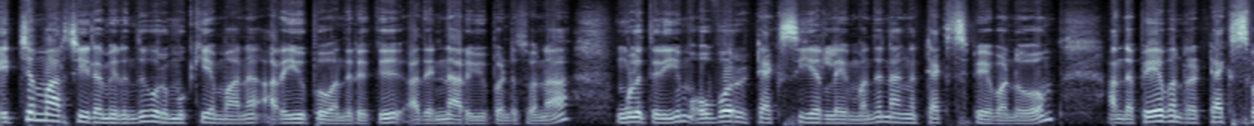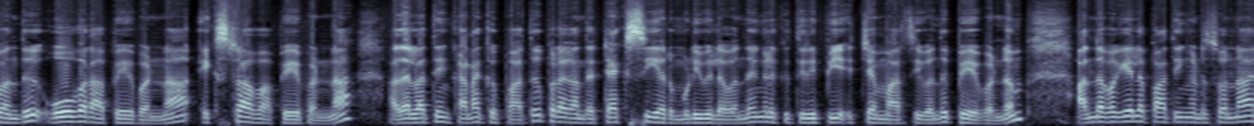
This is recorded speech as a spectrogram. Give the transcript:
ஹெச்எம்ஆர்சியிடமிருந்து ஒரு முக்கியமான அறிவிப்பு வந்திருக்கு. அது என்ன அறிவிப்புன்னு சொன்னால் உங்களுக்கு தெரியும் ஒவ்வொரு டேக்ஸ் இயர்லேயும் வந்து நாங்கள் டேக்ஸ் பே பண்ணுவோம். அந்த பே பண்ணுற டேக்ஸ் வந்து ஓவராக பே பண்ணால் எக்ஸ்ட்ராவாக பே பண்ணால் அதெல்லாத்தையும் கணக்கு பார்த்து பிறகு அந்த டேக்ஸ் இயர் முடிவில் வந்து எங்களுக்கு திருப்பி ஹெச்எம்ஆர்சி வந்து பே பண்ணும். அந்த வகையில் பார்த்தீங்கன்னு சொன்னால்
